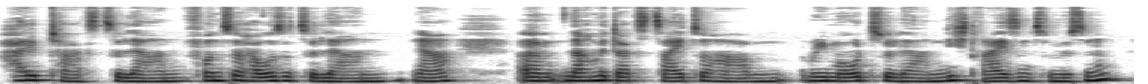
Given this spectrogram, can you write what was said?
halbtags zu lernen, von zu Hause zu lernen, ja, ähm, nachmittags Zeit zu haben, remote zu lernen, nicht reisen zu müssen.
